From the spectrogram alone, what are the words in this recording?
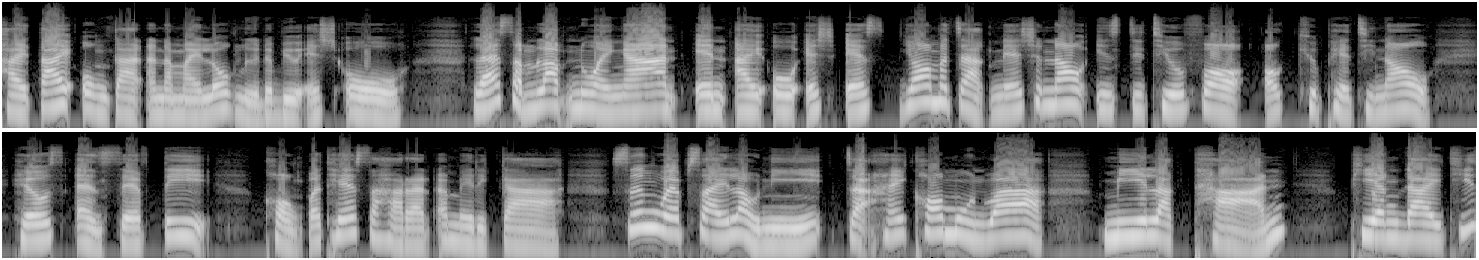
ภายใต้องค์การอนามัยโลกหรือ WHO และสำหรับหน่วยงาน NIOHS ย่อมาจาก National Institute for Occupational Health and Safety ของประเทศสหรัฐอเมริกา ซึ่งเว็บไซต์เหล่านี้จะให้ข้อมูลว่า มีหลักฐาน เพียงใดที่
